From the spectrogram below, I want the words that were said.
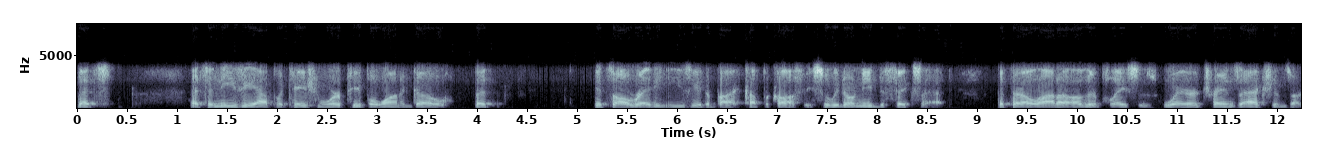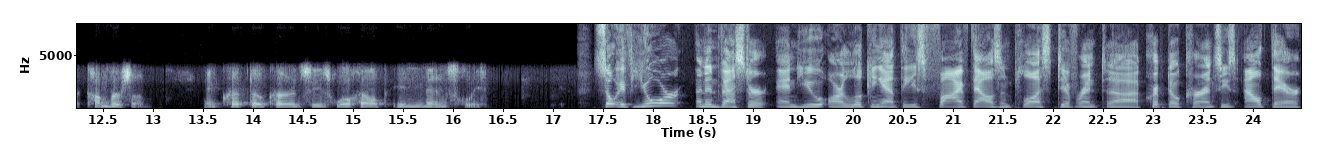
That's that's an easy application where people want to go, but it's already easy to buy a cup of coffee, so we don't need to fix that. But there are a lot of other places where transactions are cumbersome, and cryptocurrencies will help immensely. So, if you're an investor and you are looking at these 5,000 plus different uh, cryptocurrencies out there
